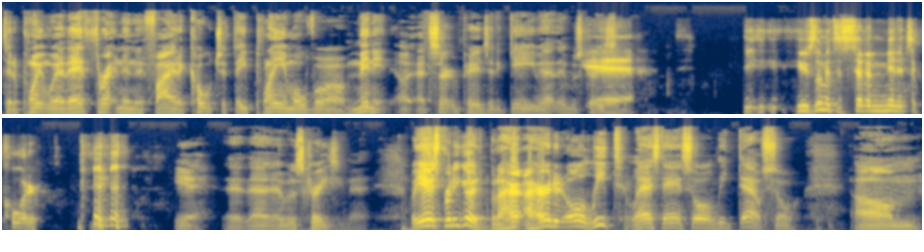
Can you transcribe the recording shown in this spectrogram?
to the point where they're threatening to fire the coach if they play him over a minute uh, at certain periods of the game. That it was crazy. Yeah. He, he- he was limited to seven minutes a quarter. Yeah, that, that- it was crazy, man. But yeah, it's pretty good. But I heard I heard it all leaked. Last dance all leaked out. So um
